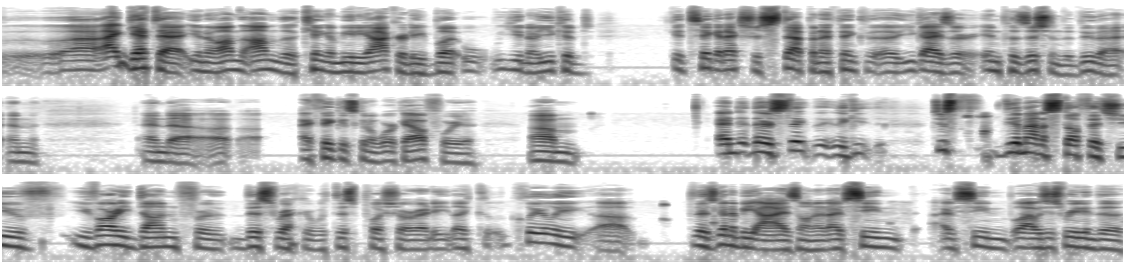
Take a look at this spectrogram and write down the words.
Uh, I get that. You know, I'm the, I'm the king of mediocrity, but you know, you could you could take an extra step, and I think uh, you guys are in position to do that, and and uh, uh, I think it's going to work out for you. Um, and there's like, just the amount of stuff that you've you've already done for this record with this push already. Like clearly, uh, there's going to be eyes on it. I've seen I've seen. Well, I was just reading the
